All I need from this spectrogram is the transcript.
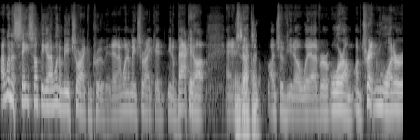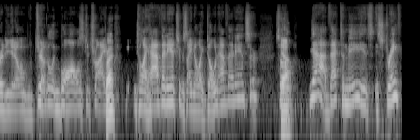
I want to say something and I want to make sure I can prove it. And I want to make sure I could, you know, back it up. And it's Exactly. not just a bunch of, you know, whatever, or I'm, I'm treading water and, you know, I'm juggling balls to try Right. until I have that answer because I know I don't have that answer. So, Yeah. yeah, that to me is, is strength.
